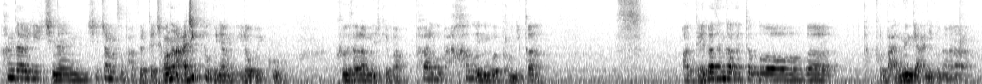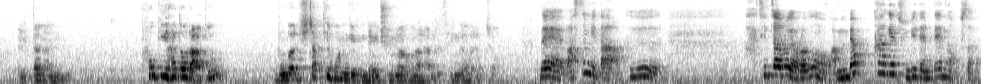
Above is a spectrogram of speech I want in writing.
한 달이 지난 시점에서 봤을 때 저는 아직도 그냥 이러고 있고 그 사람은 이렇게 막 팔고 막 하고 있는 걸 보니까 아 내가 생각했던 거가 100% 맞는 게 아니구나 일단은 포기하더라도 뭔가를 시작해 보는 게 굉장히 중요하구나라는 생각을 했죠. 네, 맞습니다. 그 아, 진짜로 여러분 완벽하게 준비된 때는 없어요.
